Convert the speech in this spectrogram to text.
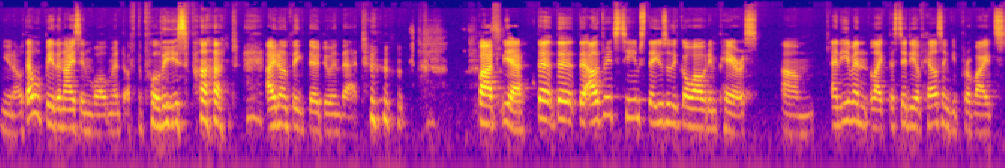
you know? That would be the nice involvement of the police but i don't think they're doing that. But yeah the, the the outreach teams they usually go out in pairs um, and even like the city of helsinki provides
